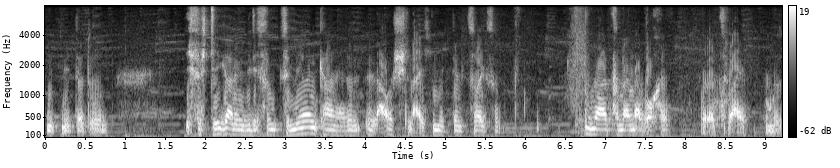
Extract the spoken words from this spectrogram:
mit Methadon. Ich verstehe gar nicht, wie das funktionieren kann. Also ausschleichen mit dem Zeug so innerhalb von einer Woche oder zwei. Das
